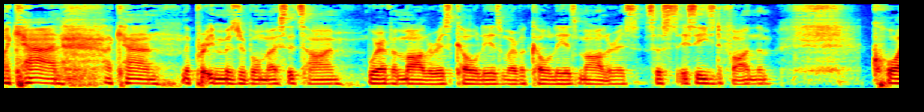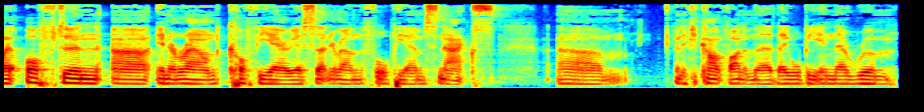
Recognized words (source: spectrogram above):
I can, I can. They're pretty miserable most of the time. Wherever Marler is, Coley is, and wherever Coley is, Marler is. So it's, it's easy to find them. Quite often uh, in around coffee area, certainly around the 4 p.m. snacks. Um, and if you can't find them there, they will be in their room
